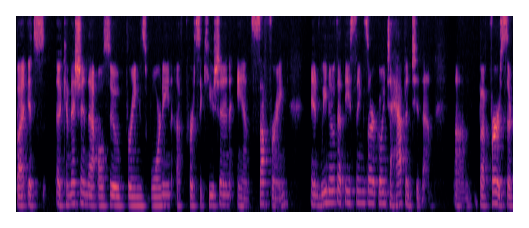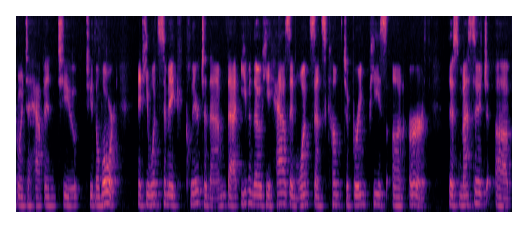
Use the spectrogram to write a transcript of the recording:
But it's a commission that also brings warning of persecution and suffering. And we know that these things are going to happen to them. Um, but first, they're going to happen to, to the Lord. And he wants to make clear to them that even though he has, in one sense, come to bring peace on earth, this message of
